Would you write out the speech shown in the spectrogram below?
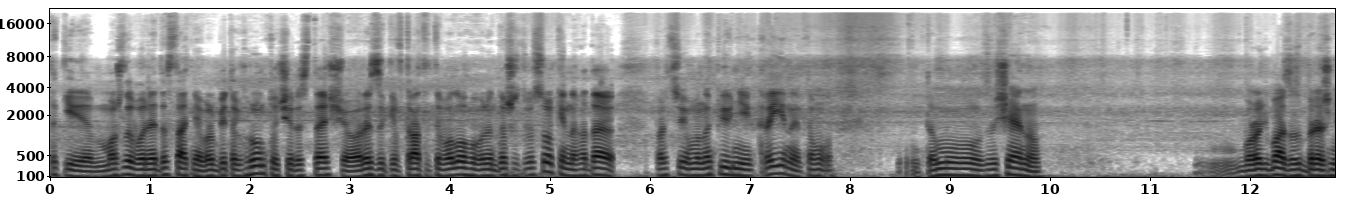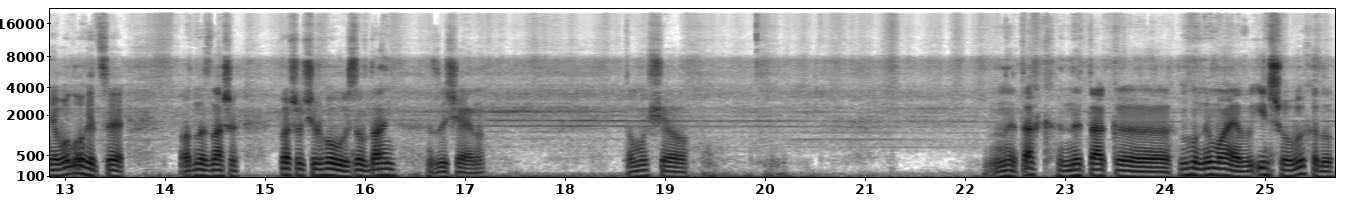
такі, можливо, недостатній обробіток ґрунту через те, що ризики втратити вологу вони досить високі. Нагадаю, працюємо на півдні країни, тому, тому звичайно, боротьба за збереження вологи це одне з наших першочергових завдань, звичайно. Тому що не так, не так, е, ну, немає іншого виходу,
